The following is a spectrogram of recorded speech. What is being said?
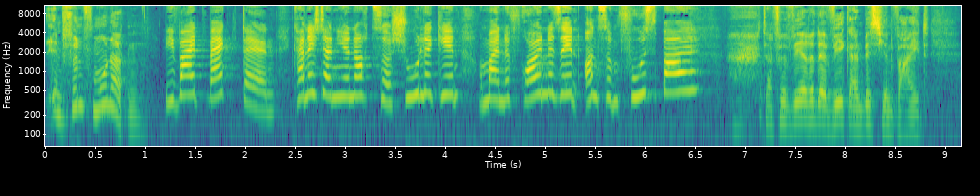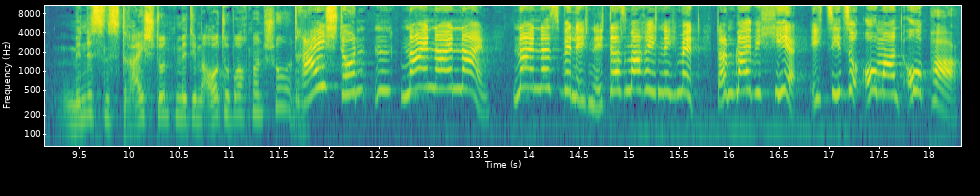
In fünf Monaten. Wie weit weg denn? Kann ich dann hier noch zur Schule gehen und meine Freunde sehen und zum Fußball? Dafür wäre der Weg ein bisschen weit. Mindestens drei Stunden mit dem Auto braucht man schon. Drei Stunden? Nein, nein, nein. Nein, das will ich nicht. Das mache ich nicht mit. Dann bleibe ich hier. Ich ziehe zu Oma und Opa.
